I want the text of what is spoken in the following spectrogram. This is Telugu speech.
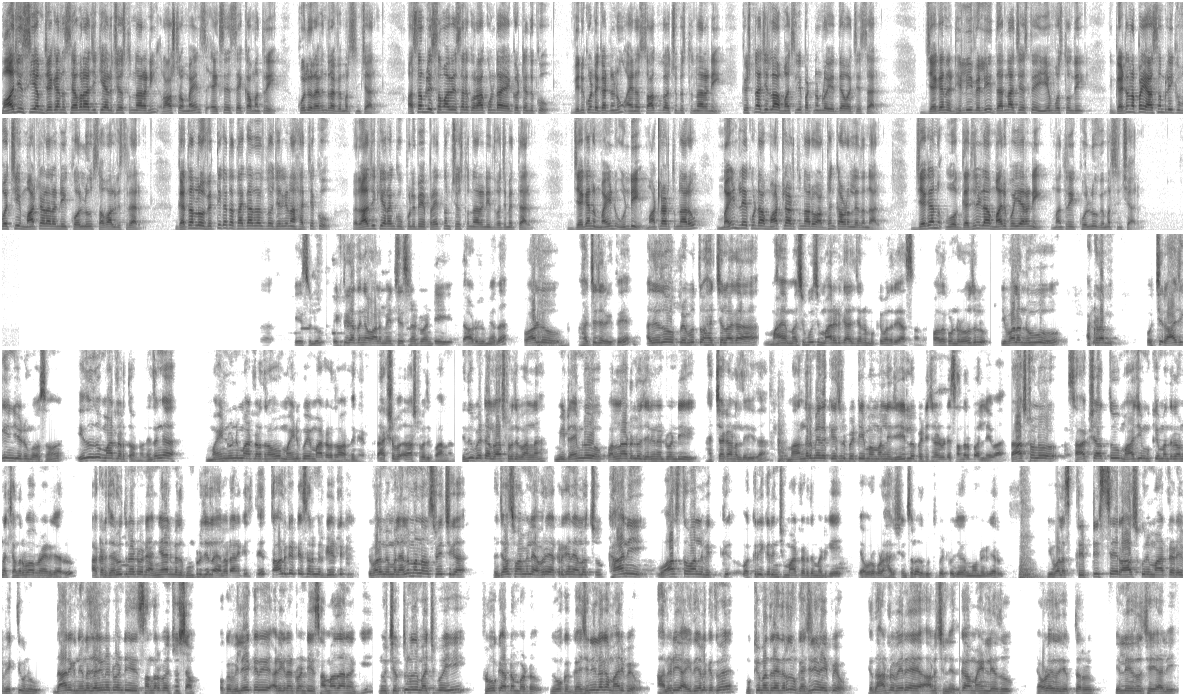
మాజీ సీఎం జగన్ శవరాజకీయాలు చేస్తున్నారని రాష్ట్ర మైన్స్ ఎక్సైజ్ శాఖ మంత్రి కొల్లు రవీంద్ర విమర్శించారు. అసెంబ్లీ సమావేశాలకు రాకుండా ఎగ్గొట్టేందుకు వినుకొండ ఘటనను ఆయన సాకుగా చూపిస్తున్నారని కృష్ణా జిల్లా మచిలీపట్నంలో ఎద్దేవా చేశారు. జగన్ ఢిల్లీ వెళ్ళి ధర్నా చేస్తే ఏం వస్తుంది? ఘటనపై అసెంబ్లీకి వచ్చి మాట్లాడాలని కొల్లు సవాల్ విసిరారు. గతంలో వ్యక్తిగత తగాదాలతో జరిగిన హత్యకు రాజకీయ రంగు పులిమే ప్రయత్నం చేస్తున్నారని ధ్వజమెత్తారు. జగన్ మైండ్ ఉండి మాట్లాడుతున్నారు మైండ్ లేకుండా మాట్లాడుతున్నారో అర్థం కావడం లేదన్నారు. జగన్ ఓ గజనిలా మారిపోయారని మంత్రి కొల్లు విమర్శించారు. కేసులు వ్యక్తిగతంగా వాళ్ళ మీద చేసినటువంటి దాడుల మీద వాళ్ళు హత్య జరిగితే అదేదో ప్రభుత్వ హత్యలాగా మా మసిపూసి మారేడు కాల్చాలని ముఖ్యమంత్రి చేస్తున్నారు. పదకొండు రోజులు ఇవాళ నువ్వు అక్కడ వచ్చి రాజకీయం చేయడం కోసం ఏదోదో మాట్లాడుతా ఉన్నావు. నిజంగా మైండ్ నుండి మాట్లాడుతున్నావో మైండ్ పోయి మాట్లాడుతున్నావు అర్థం కాదు రాష్ట్ర రాష్ట్రపతి పాలన. ఎందుకు పెట్టాలి రాష్ట్రపతి పాలన? మీ టైంలో పల్నాడులో జరిగినటువంటి హత్యాకాండలు తెలియదా మా అందరి మీద కేసులు పెట్టి మమ్మల్ని జైల్లో పెట్టించినటువంటి సందర్భాలు లేవా? రాష్ట్రంలో సాక్షాత్తు మాజీ ముఖ్యమంత్రిగా ఉన్న చంద్రబాబు నాయుడు గారు అక్కడ జరుగుతున్నటువంటి అన్యాయాల మీద గుంటూరు జిల్లా వెళ్ళడానికి వెళ్తే తాళ్ళు కట్టేశారు మీరు గేట్లకి. ఇవాళ మిమ్మల్ని వెళ్ళమన్నాం స్వేచ్ఛగా. ప్రజాస్వామ్యంలో ఎవరు ఎక్కడికైనా వెళ్ళొచ్చు. కానీ వాస్తవాలను వక్రీకరించి మాట్లాడితే మటుకి ఎవరు కూడా హర్షించరు. అది గుర్తుపెట్టుకో జగన్మోహన్ రెడ్డి గారు. ఇవాళ స్క్రిప్ట్ ఇస్తే రాసుకుని మాట్లాడే వ్యక్తివి నువ్వు. దానికి నిన్న జరిగినటువంటి సందర్భం చూసాం ఒక విలేకరి అడిగినటువంటి సమాధానానికి నువ్వు చెప్తున్నది మర్చిపోయి ఫ్లోకి అడ్డం పడ్డావు. నువ్వు ఒక గజనీలాగా మారిపోయావు. ఆల్రెడీ ఐదేళ్ళ క్రితమే ముఖ్యమంత్రి అయిన తర్వాత నువ్వు గజనీ అయిపోయావు. ఇక దాంట్లో వేరే ఆలోచన లేదు. ఇంకా మైండ్ లేదు. ఎవడో ఏదో చెప్తారు. వెళ్ళి ఏదో చేయాలి.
